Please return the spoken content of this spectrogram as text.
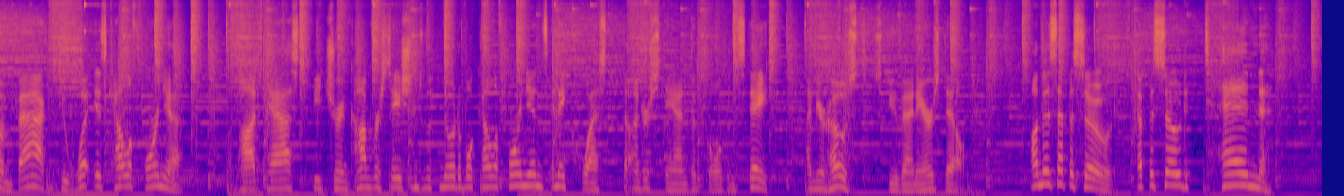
welcome back to What is California, a podcast featuring conversations with notable Californians in a quest to understand the Golden State. I'm your host, Stu Van Arsdale. On this episode, episode 10,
